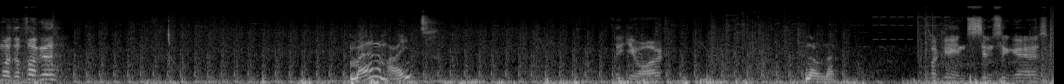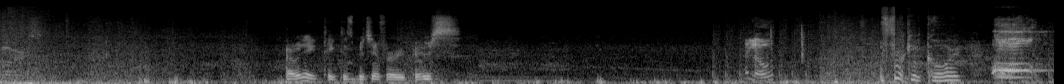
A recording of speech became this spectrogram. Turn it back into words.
Motherfucker! Am I out of? I think you are. No, not. Fucking Simpson gas cars. I really need to take this bitch in for repairs. Hello. Fucking car. Oh,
